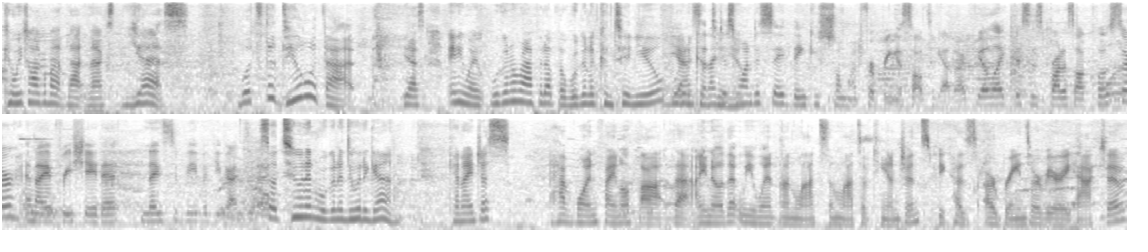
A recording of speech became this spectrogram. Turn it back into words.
Can we talk about that next? Yes. What's the deal with that? Yes. Anyway, we're gonna wrap it up, but we're gonna continue. We're gonna Yes, and I just wanted to say thank you so much for bringing us all together. I feel like this has brought us all closer, and I appreciate it. Nice to be with you guys today. So tune in. We're gonna do it again. Can I just have one final thought that I know that we went on lots and lots of tangents because our brains are very active,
